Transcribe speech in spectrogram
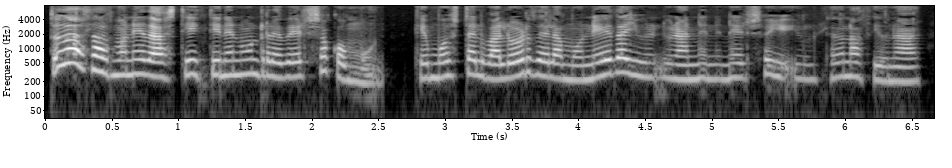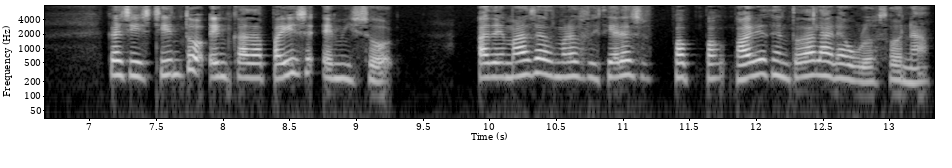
Todas las monedas tienen un reverso común que muestra el valor de la moneda y un anexo y un nacional, que es distinto en cada país emisor, además de las monedas oficiales varias en toda la eurozona.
